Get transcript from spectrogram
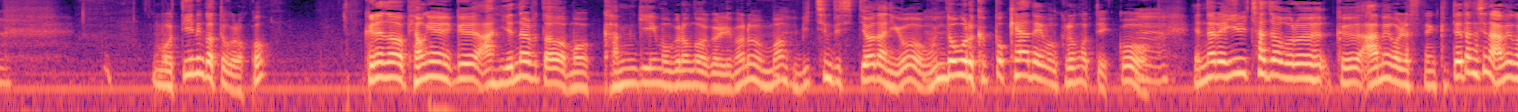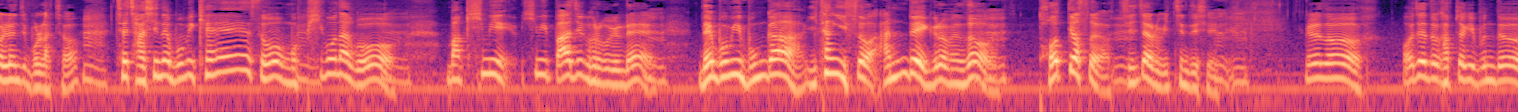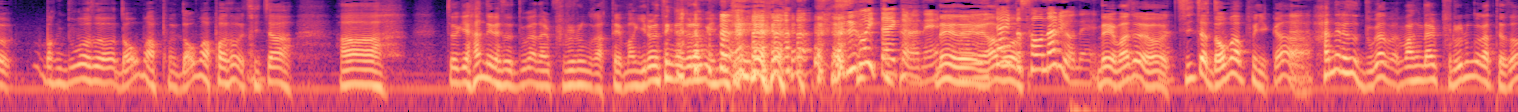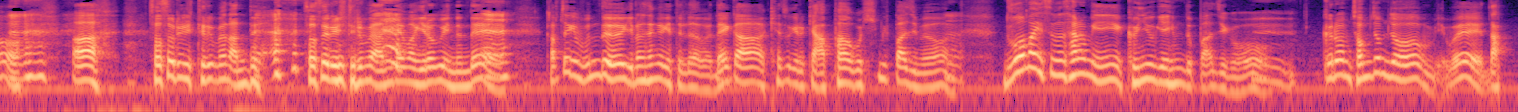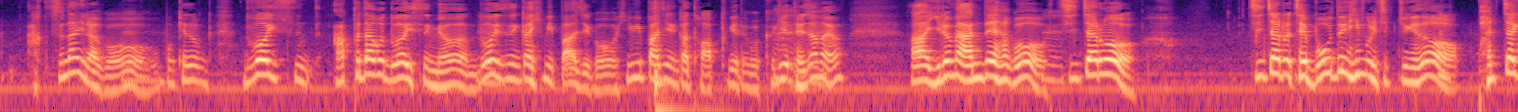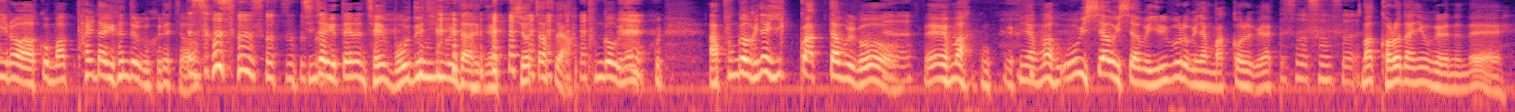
뭐 뛰는 것도 그렇고 그래서 병에 그 아, 옛날부터 뭐 감기 뭐 그런 거 걸리면은 막 음. 미친 듯이 뛰어다니고 음. 운동으로 극복해야 돼 뭐 그런 것도 있고 음. 옛날에 1차적으로 그 암에 걸렸을 땐 그때 당시는 암에 걸렸는지 몰랐죠. 음. 제 자신의 몸이 계속 뭐 음. 피곤하고 음. 막 힘이 힘이 빠지고 그러길래 내 몸이 뭔가 이상이 있어 안 돼 그러면서 더 뛰었어요. 진짜로 미친 듯이. 그래서 어제도 갑자기 문득 막 누워서 너무 아파 너무 아파서 진짜 아 저기 하늘에서 누가 날 부르는 것 같아. 막 이런 생각을 하고 있는데. 쓰고 있다니까네. 네네. 어, 이따이도 아, 뭐 서나리오네. 네 맞아요. 네. 진짜 너무 아프니까 네. 하늘에서 누가 막 날 부르는 것 같아서 네. 아저 소리를 들으면 안 돼. 저 소리를 들으면 안 돼. 막 이러고 있는데 갑자기 문득 이런 생각이 들더라고요. 내가 계속 이렇게 아파하고 힘이 빠지면 음. 누워만 있으면 사람이 근육의 힘도 빠지고 음. 그럼 점점점 왜 나, 악순환이라고. 뭐 계속 누워있, 아프다고 누워있으면, 누워있으니까 힘이 빠지고, 힘이 빠지니까 더 아프게 되고, 그게 되잖아요. 아, 이러면 안 돼 하고, 진짜로, 진짜로 제 모든 힘을 집중해서, 반짝 일어나갖고 막 팔다리 흔들고 그랬죠. 진짜 그때는 제 모든 힘을 다 그냥 쥐어짰어요. 아픈 거 그냥 아픈 거 그냥 입 꽉 다물고 응. 예, 막 그냥 막 으쌰 으쌰하고 일부러 그냥 막 걸어 그냥 そうそうそう。 막 걸어 다니고 그랬는데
